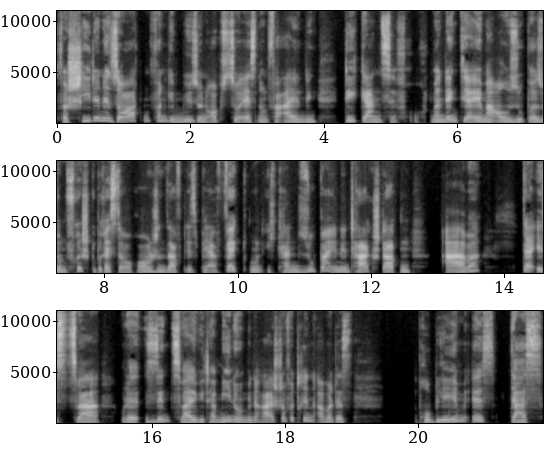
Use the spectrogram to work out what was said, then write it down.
verschiedene Sorten von Gemüse und Obst zu essen und vor allen Dingen die ganze Frucht. Man denkt ja immer, oh super, so ein frisch gepresster Orangensaft ist perfekt und ich kann super in den Tag starten, aber da ist zwar oder sind zwei Vitamine und Mineralstoffe drin, aber das Problem ist, dass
